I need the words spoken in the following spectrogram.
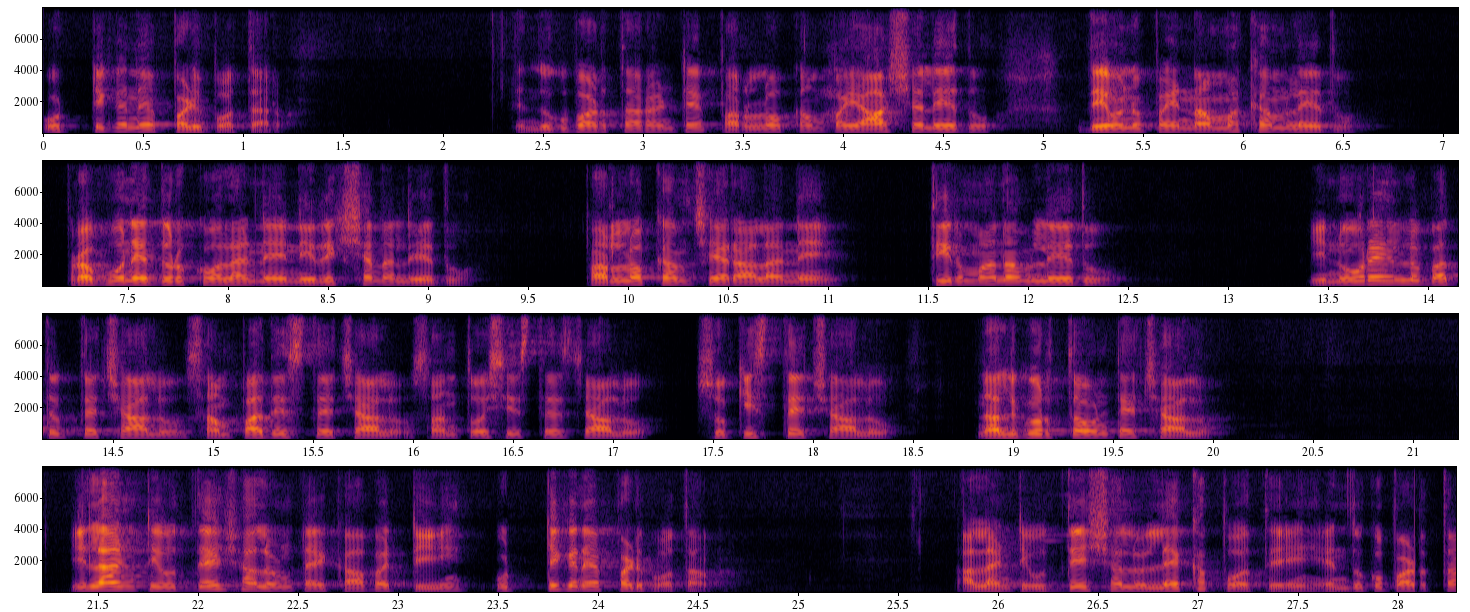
ఒట్టిగానే పడిపోతారు. ఎందుకు పడతారంటే పరలోకంపై ఆశ లేదు దేవునిపై నమ్మకం లేదు ప్రభువుని ఎదుర్కోవాలనే నిరీక్షణ లేదు పరలోకం చేరాలనే తీర్మానం లేదు. ఈ నూరేళ్ళు బతుకుతే చాలు సంపాదిస్తే చాలు సంతోషిస్తే చాలు సుఖిస్తే చాలు నలుగురితో ఉంటే చాలు. ఇలాంటి ఉద్దేశాలు ఉంటాయి కాబట్టి ఉట్టిగానే పడిపోతాం. అలాంటి ఉద్దేశాలు లేకపోతే ఎందుకు పడతాం?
